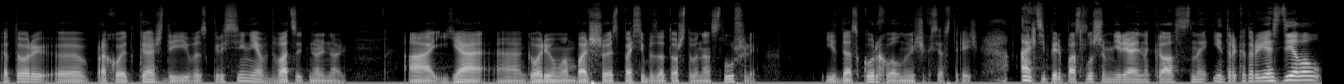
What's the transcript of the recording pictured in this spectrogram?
который э, проходит каждое воскресенье в 20.00. А я э, говорю вам большое спасибо за то, что вы нас слушали. И до скорых волнующихся встреч. А теперь послушаем нереально классное интро, которое я сделал.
